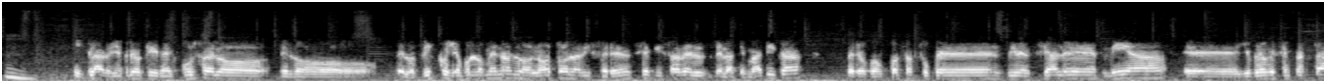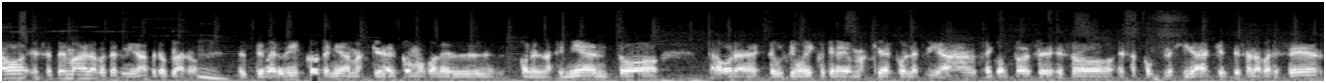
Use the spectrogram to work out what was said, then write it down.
Mm. Y claro, yo creo que en el curso de, los de, de los discos, yo por lo menos lo noto la diferencia quizás de la temática pero con cosas súper vivenciales mías. Eh, yo creo que siempre ha estado ese tema de la paternidad, pero claro, mm. el primer disco tenía más que ver como con el, con el nacimiento. Ahora este último disco tiene más que ver con la crianza y con todas eso, esas complejidades que empiezan a aparecer.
